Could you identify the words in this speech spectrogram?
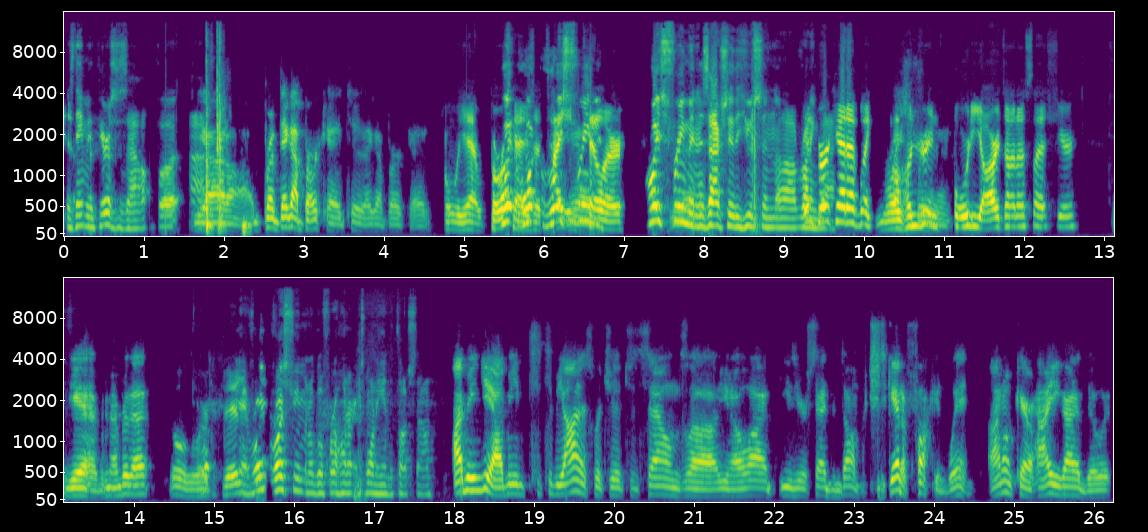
His name Pierce is out, but uh, yeah, I don't. They got Burkhead too. They got Burkhead. Oh yeah, Burkhead Roy, is a Royce Freeman, killer. Royce Freeman yeah. is actually the Houston uh, running Did Burkhead have like Royce 140 Freeman. yards on us last year. Yeah, remember that? Oh lord, Vin? yeah. Roy, Royce Freeman will go for 120 in the touchdown. I mean, yeah. I mean, t- to be honest with you, it sounds uh, you know a lot easier said than done. But just get a fucking win. I don't care how you got to do it.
